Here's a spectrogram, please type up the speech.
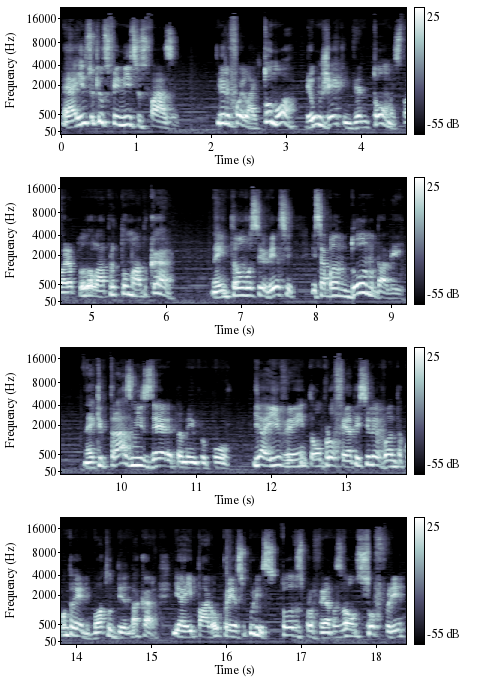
É isso que os fenícios fazem. E ele foi lá e tomou, deu um jeito, inventou uma história toda lá para tomar do cara. Né? Então você vê esse, esse abandono da lei, né? que traz miséria também para o povo. E aí vem então o profeta e se levanta contra ele, bota o dedo na cara. E aí paga o preço por isso. Todos os profetas vão sofrer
